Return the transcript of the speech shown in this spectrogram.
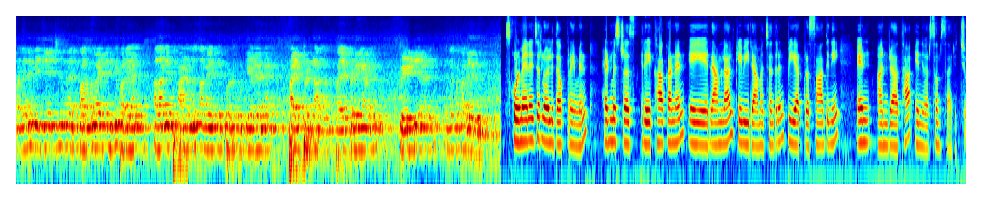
വളരെ വിജയിച്ചു എന്ന് ആത്മാർത്ഥമായിട്ട് എനിക്ക് പറയാം. അതാണ് ഈ കാണുന്ന സമയത്ത് ഇപ്പോഴും കുട്ടികളെ ഭയപ്പെടാണ് ഭയപ്പെടുകയാണ്. പേടിയാണ് എന്നൊക്കെ പറയുന്നത് school manager Lolitha Preman headmistress mistress Rekha Kannan A A Ramlal K V Ramachandran P R Prasadini N Anuradha എന്നിവർ സംസാരിച്ചു.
